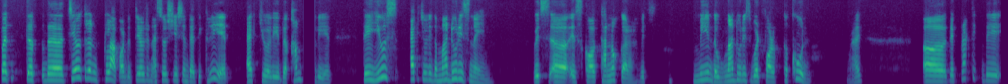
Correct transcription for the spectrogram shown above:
But the the children club or the children association that they create actually the company create they use actually the maduri's name which uh, is called Tanoker which mean the maduri's word for cocoon right uh, they practice they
